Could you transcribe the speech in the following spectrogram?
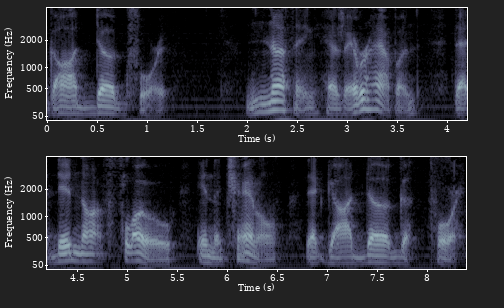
God dug for it. Nothing has ever happened that did not flow in the channel that God dug for it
